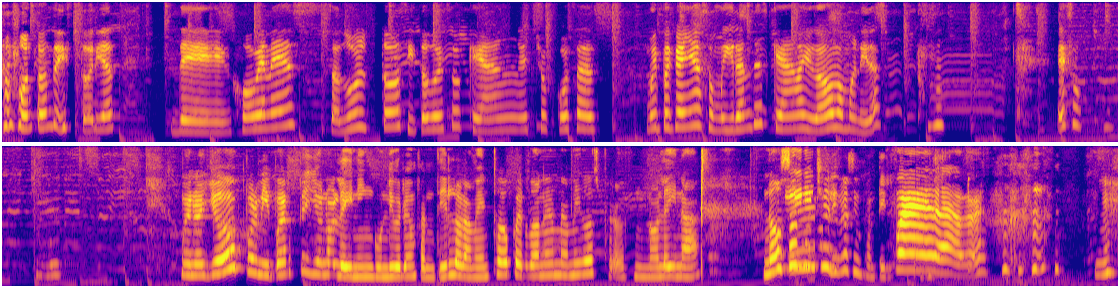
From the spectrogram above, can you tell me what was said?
un montón de historias de jóvenes, adultos y todo eso que han hecho cosas muy pequeñas o muy grandes que han ayudado a la humanidad. Eso. Bueno, yo por mi parte, yo no leí ningún libro infantil, lo lamento, perdónenme amigos, pero no leí nada. No son Sí. muchos libros infantiles. Fuera.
